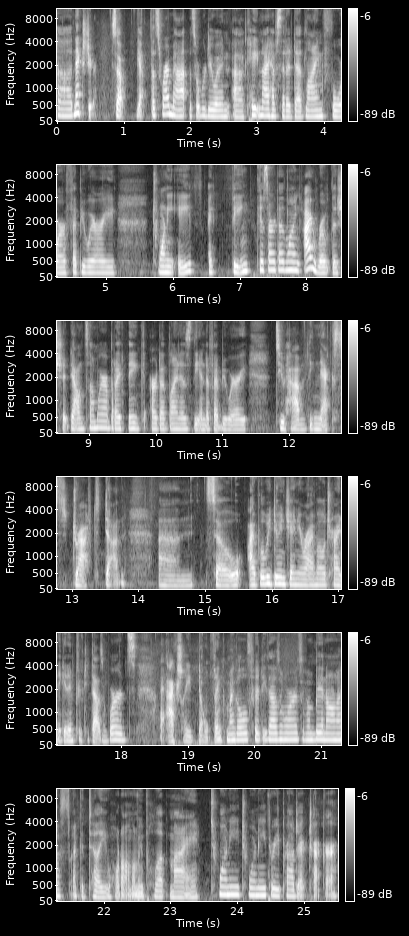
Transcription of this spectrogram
uh, next year. So yeah, that's where I'm at. That's what we're doing. Uh, Kate and I have set a deadline for February 28th. I think is our deadline. I wrote this shit down somewhere, but I think our deadline is the end of February to have the next draft done. Um, so I will be doing January trying to get in 50,000 words. I actually don't think my goal is 50,000 words, if I'm being honest. I could tell you, hold on, let me pull up my 2023 project tracker.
